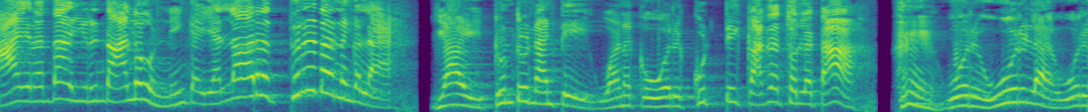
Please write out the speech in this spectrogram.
ஆயிரம் தான் இருந்தாலும் நீங்க எல்லாரும் திருடனுங்களே. யாய் டுண்டு நண்டி உனக்கு ஒரு குட்டி கதை சொல்லட்டா? ஒரு ஊர்ல ஒரு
